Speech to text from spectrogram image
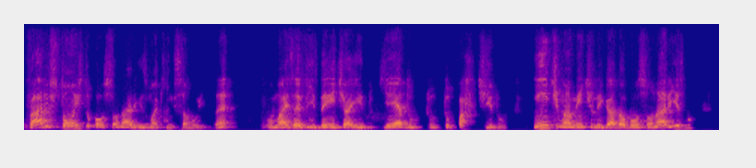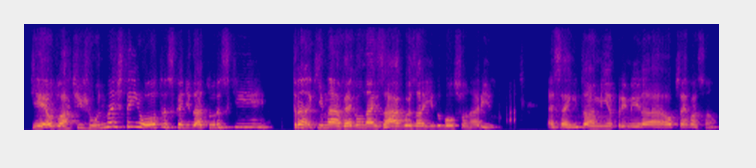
vários tons do bolsonarismo aqui em São Luís, né? O mais evidente aí, que é do, do, do partido intimamente ligado ao bolsonarismo, que é o Duarte Júnior, mas tem outras candidaturas que, que navegam nas águas aí do bolsonarismo. Essa é, então, a minha primeira observação.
